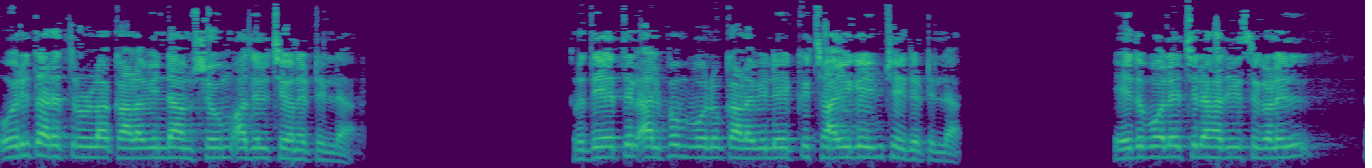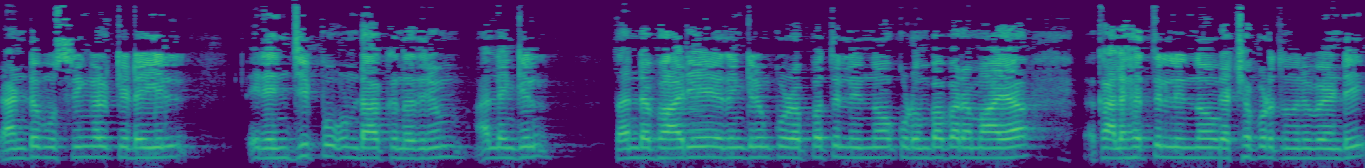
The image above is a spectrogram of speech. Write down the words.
ഒരു തരത്തിലുള്ള കളവിന്റെ അംശവും അതിൽ ചേർന്നിട്ടില്ല. ഹൃദയത്തിൽ അല്പം പോലും കളവിലേക്ക് ചായുകയും ചെയ്തിട്ടില്ല. ഏതുപോലെ ചില ഹദീസുകളിൽ രണ്ട് മുസ്ലിങ്ങൾക്കിടയിൽ രഞ്ജിപ്പ് ഉണ്ടാക്കുന്നതിനും അല്ലെങ്കിൽ തന്റെ ഭാര്യയെ ഏതെങ്കിലും കുഴപ്പത്തിൽ നിന്നോ കുടുംബപരമായ കലഹത്തിൽ നിന്നോ രക്ഷപ്പെടുത്തുന്നതിനു വേണ്ടി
